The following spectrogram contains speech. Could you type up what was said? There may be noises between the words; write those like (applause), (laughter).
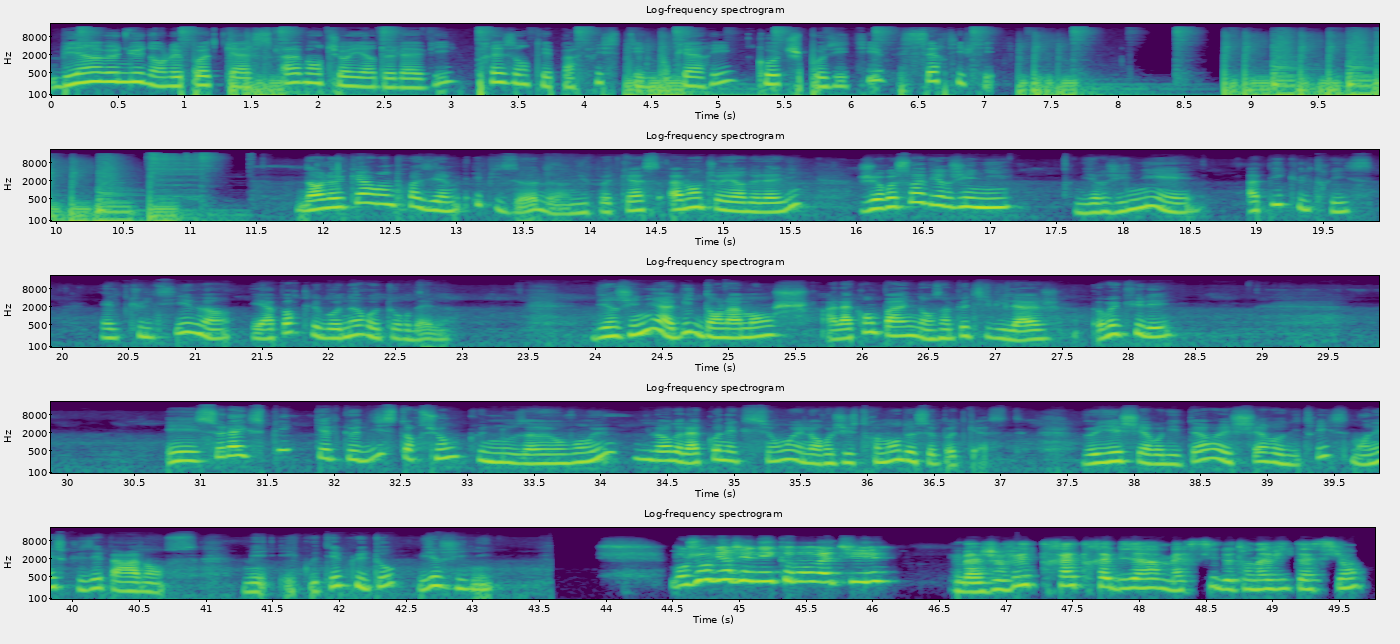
Bienvenue dans le podcast Aventurière de la vie présenté par Christine Boucari, coach positive certifiée. Dans le 43e épisode du podcast Aventurière de la vie, je reçois Virginie. Virginie est apicultrice. Elle cultive et apporte le bonheur autour d'elle. Virginie habite dans la Manche, à la campagne, dans un petit village, reculé, et cela explique quelques distorsions que nous avons eues lors de la connexion et l'enregistrement de ce podcast. Veuillez, chers auditeurs et chères auditrices, m'en excuser par avance. Mais écoutez plutôt Virginie. Bonjour Virginie, comment vas-tu? Ben, Je vais très très bien, merci de ton invitation.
